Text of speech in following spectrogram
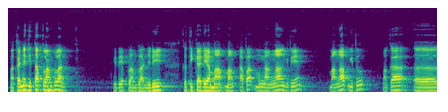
Makanya kita pelan-pelan. Gitu ya, pelan-pelan. Jadi ketika dia ma ma apa menganga gitu ya, mangap gitu, maka eh,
